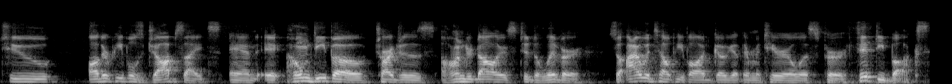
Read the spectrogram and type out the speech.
to other people's job sites, and it, Home Depot charges a hundred dollars to deliver. So I would tell people I'd go get their material list for fifty bucks,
